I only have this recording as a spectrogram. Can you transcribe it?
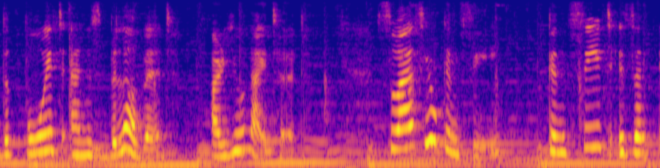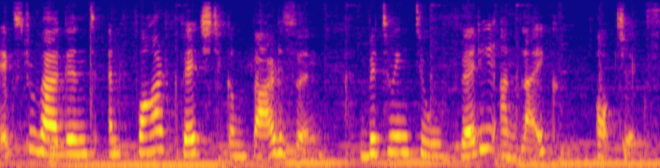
the poet and his beloved are united. So, as you can see, conceit is an extravagant and far fetched comparison between two very unlike objects.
